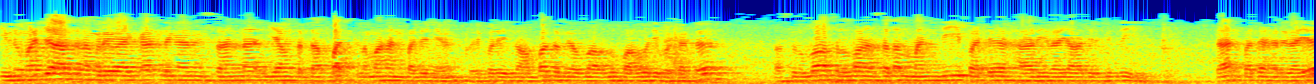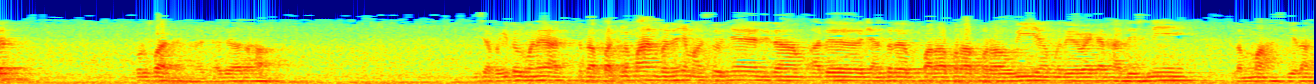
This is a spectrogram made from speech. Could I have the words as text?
Ibnu Majah telah meriwayatkan dengan sanad yang terdapat kelemahan padanya daripada Ibnu Abbas radhiyallahu bahawa dia berkata Rasulullah sallallahu alaihi wasallam mandi pada hari raya Aidilfitri dan pada hari raya Kurban ada Adha. Siapa begitu mana terdapat kelemahan sebenarnya maksudnya di dalam ada di antara para-para perawi yang meriwayatkan hadis ni lemah sikitlah.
